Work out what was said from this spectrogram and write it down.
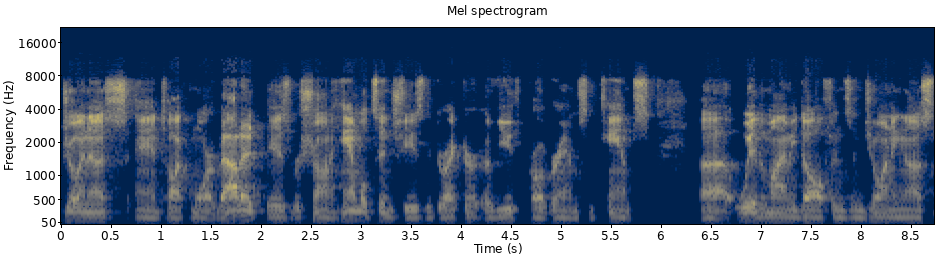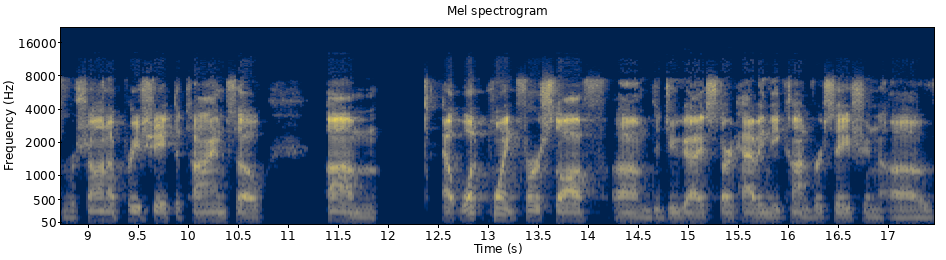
join us and talk more about it is Rashauna Hamilton. She's the director of youth programs and camps uh, with the Miami Dolphins and joining us. And Rashauna, appreciate the time. So, um, at what point, first off, um, did you guys start having the conversation of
